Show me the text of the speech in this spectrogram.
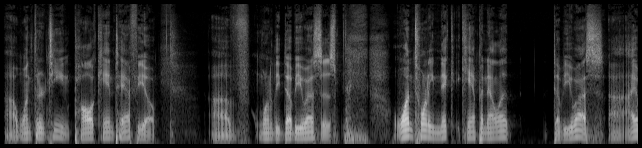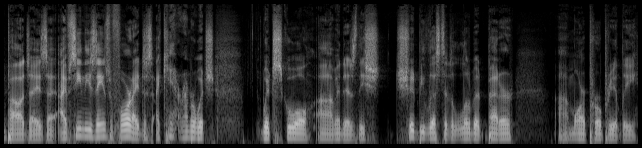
Uh, 113, Paul Cantafio of one of the WSs. 120, Nick Campanella, WS. Uh, I apologize. I, have seen these names before, and I just I can't remember which which school um, it is. These sh- should be listed a little bit better uh, more appropriately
